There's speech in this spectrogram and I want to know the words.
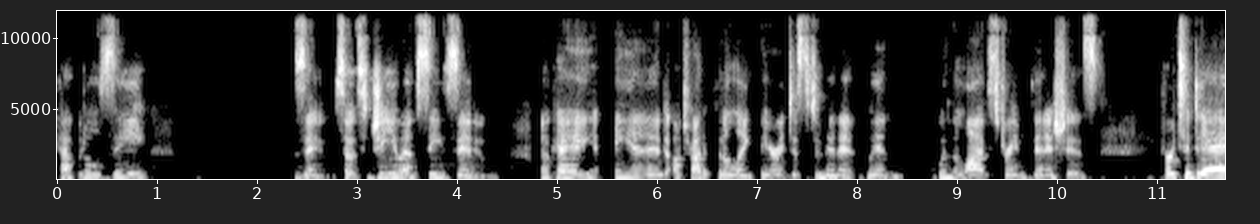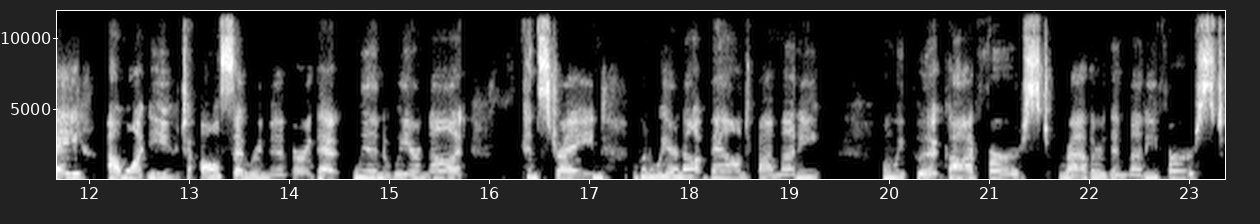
capital Z Zoom. So it's GUMC Zoom. Okay. And I'll try to put a link there in just a minute when, when the live stream finishes. For today, I want you to also remember that when we are not constrained, when we are not bound by money, when we put God first rather than money first,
